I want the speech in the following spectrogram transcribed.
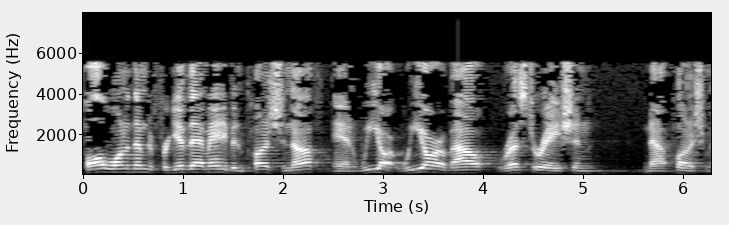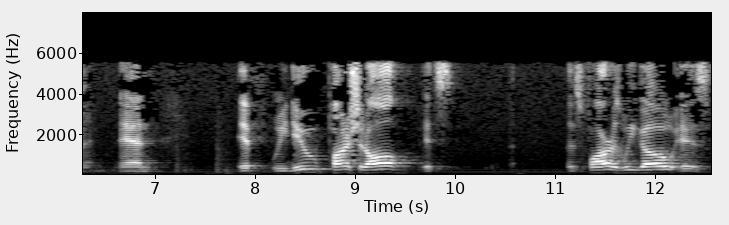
Paul wanted them to forgive that man. He'd been punished enough, and we are we are about restoration, not punishment. And if we do punish at all, it's as far as we go is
